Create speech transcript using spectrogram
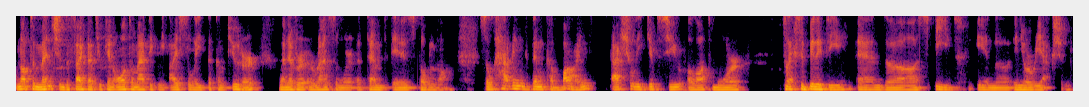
not to mention the fact that you can automatically isolate the computer whenever a ransomware attempt is going on. So having them combined actually gives you a lot more flexibility and uh, speed in, uh, in your reaction.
